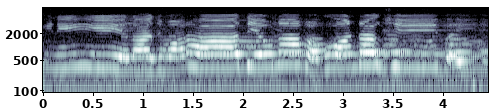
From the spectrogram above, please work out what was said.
એની લાજ મારા દેવના ભગવાન રાખશે ભાઈ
